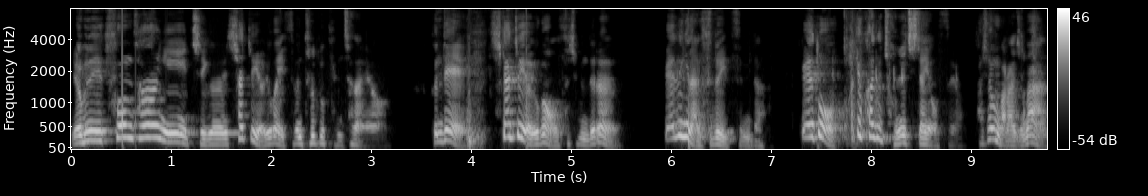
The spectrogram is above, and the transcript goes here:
여러분이 수험 상황이 지금 시간적 여유가 있으면 들어도 괜찮아요. 근데 시간적 여유가 없으신 분들은 빼는 게 나을 수도 있습니다. 빼도 합격하는 데 전혀 지장이 없어요. 다시 한번 말하지만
